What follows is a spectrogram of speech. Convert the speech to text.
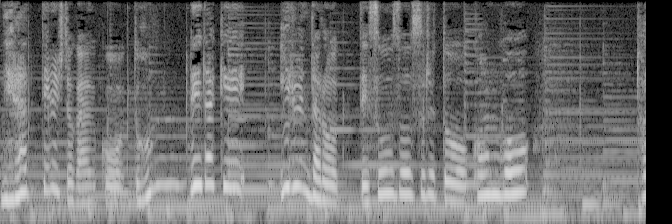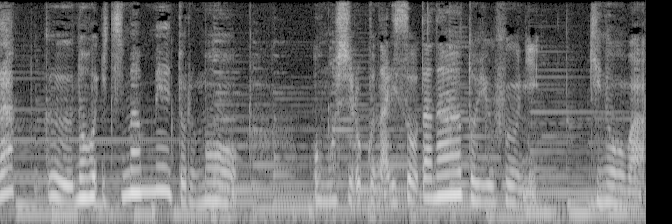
狙ってる人がこうどれだけいるんだろうって想像すると今後トラックの1万メートルも面白くなりそうだなというふうに昨日は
